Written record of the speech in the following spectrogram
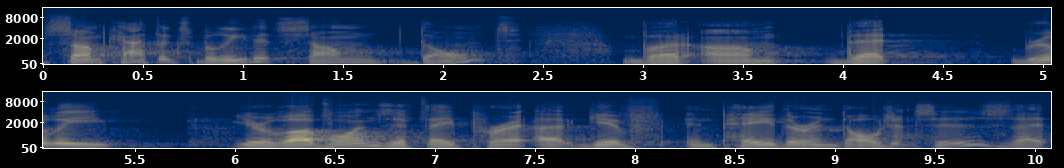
Some Catholics believe it, some don't. But um, that really your loved ones, if they pray, uh, give and pay their indulgences, that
